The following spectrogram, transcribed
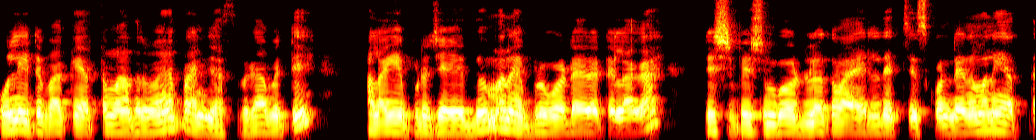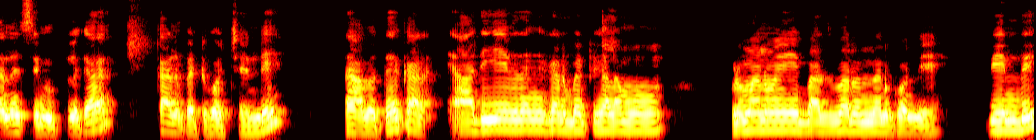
ఓన్లీ ఇటుపక్క ఎత్త మాత్రమే పనిచేస్తుంది కాబట్టి అలాగే ఎప్పుడు చేయొద్దు. మనం ఎప్పుడు కూడా డైరెక్ట్ ఇలాగా డిస్ట్రిబ్యూషన్ బోర్డులోకి వైర్లు తెచ్చేసుకుంటేనే మనం ఎత్తని సింపుల్గా కనిపెట్టుకోవచ్చండి. లేకపోతే అది ఏ విధంగా కనిపెట్టగలము? ఇప్పుడు మనం ఈ బజ్బార్ ఉందనుకోండి దీనిది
